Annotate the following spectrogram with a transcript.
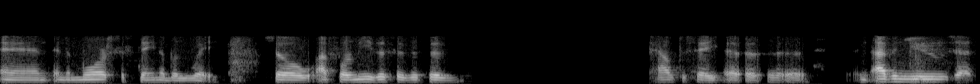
and in a more sustainable way. So uh, for me, this is this is how to say uh, uh, uh an avenue that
